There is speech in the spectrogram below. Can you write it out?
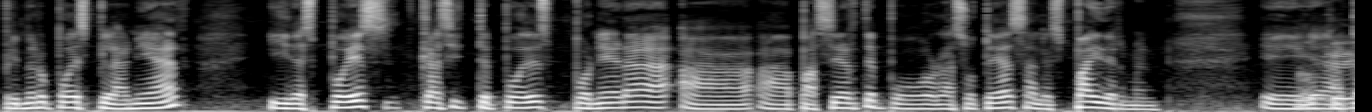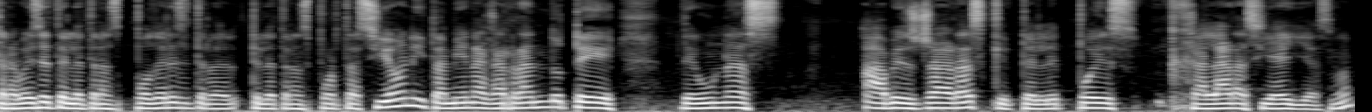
primero puedes planear y después casi te puedes poner a, a, a pasearte por azoteas al Spider-Man. eh. A través de teletrans- poderes de tele- teletransportación y también agarrándote de unas aves raras que te le puedes jalar hacia ellas, ¿no?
